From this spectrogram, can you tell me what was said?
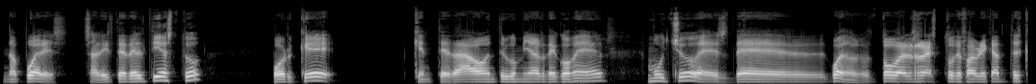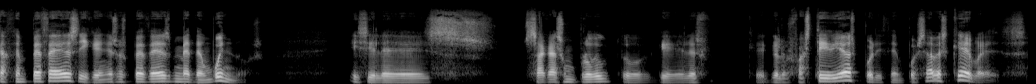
no puedes salirte del tiesto porque quien te da, o entre comillas, de comer mucho es de, bueno, todo el resto de fabricantes que hacen PCs y que en esos PCs meten Windows. Y si les sacas un producto que les que, los fastidias, pues dicen, pues sabes qué, pues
